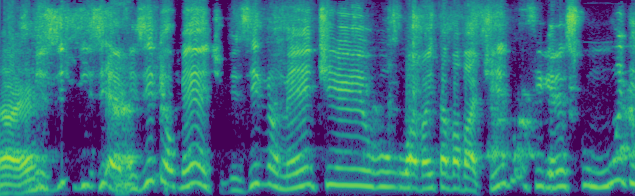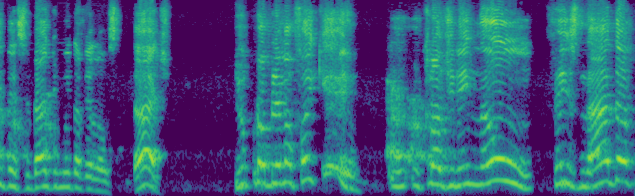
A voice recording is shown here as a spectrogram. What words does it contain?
Ah, é? Visi, visi, é, visivelmente, visivelmente o, o Havaí estava batido, o Figueirense com muita intensidade e muita velocidade. E o problema foi que o, o Claudinei não fez nada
